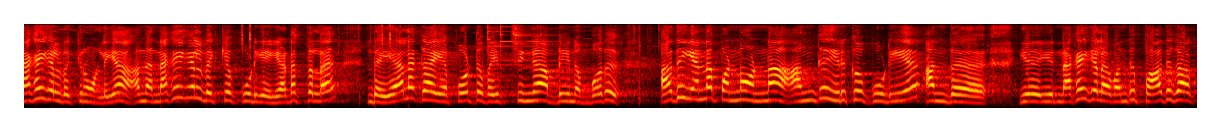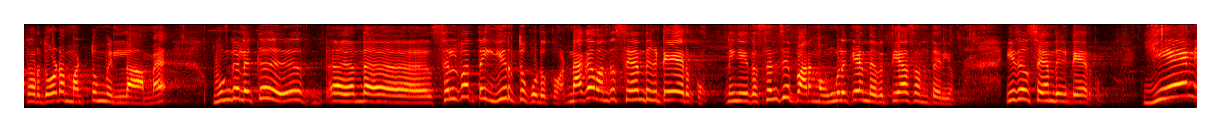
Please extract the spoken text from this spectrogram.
நகைகள் வைக்கிறோம் இல்லையா? அந்த நகைகள் வைக்கக்கூடிய இடத்துல இந்த ஏலக்காயை போட்டு வச்சிங்க அப்படின்னும் போது அது என்ன பண்ணோம்னா அங்கே இருக்கக்கூடிய அந்த நகைகளை வந்து பாதுகாக்கிறதோட மட்டும் இல்லாமல் உங்களுக்கு அந்த செல்வத்தை ஈர்த்து கொடுக்கும். நகை வந்து சேர்ந்துக்கிட்டே இருக்கும். நீங்கள் இதை செஞ்சு பாருங்கள் உங்களுக்கே அந்த வித்தியாசம் தெரியும். இது சேர்ந்துக்கிட்டே இருக்கும். ஏன்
